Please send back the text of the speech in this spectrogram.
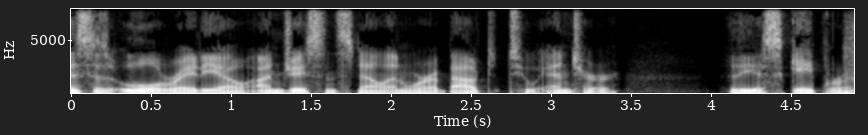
This is Úll Radio. I'm Jason Snell, and we're about to enter the escape room.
